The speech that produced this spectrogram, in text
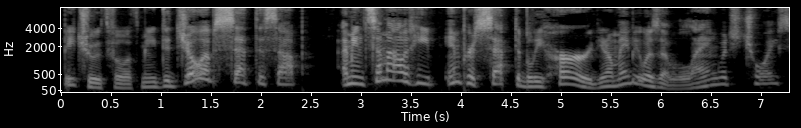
Be truthful with me. Did Joab set this up? I mean, somehow he imperceptibly heard, you know, maybe it was a language choice,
